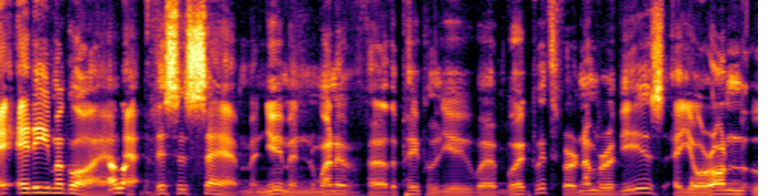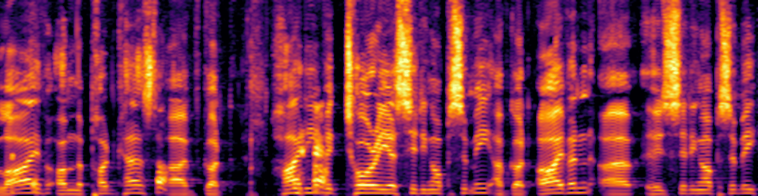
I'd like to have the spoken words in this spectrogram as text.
Eddie McGuire, Hello. uh, this is Sam Newman, one of uh, the people you uh, worked with for a number of years. Uh, you're on live on the podcast. I've got Heidi Victoria sitting opposite me. I've got Ivan, uh, who's sitting opposite me,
